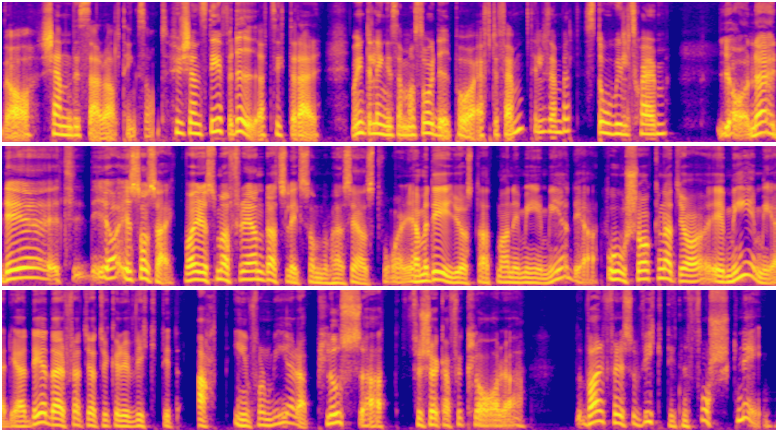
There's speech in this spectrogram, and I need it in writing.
ja, kändisar och allting sånt. Hur känns det för dig att sitta där? Det var inte länge sedan man såg dig på Efter fem till exempel. Storbildsskärm. Ja, nej, det, ja, som sagt, vad är det som har förändrats liksom de här senaste två åren? Ja, men det är just att man är med i media. Orsaken att jag är med i media det är därför att jag tycker det är viktigt att informera plus att försöka förklara varför det är så viktigt med forskning.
